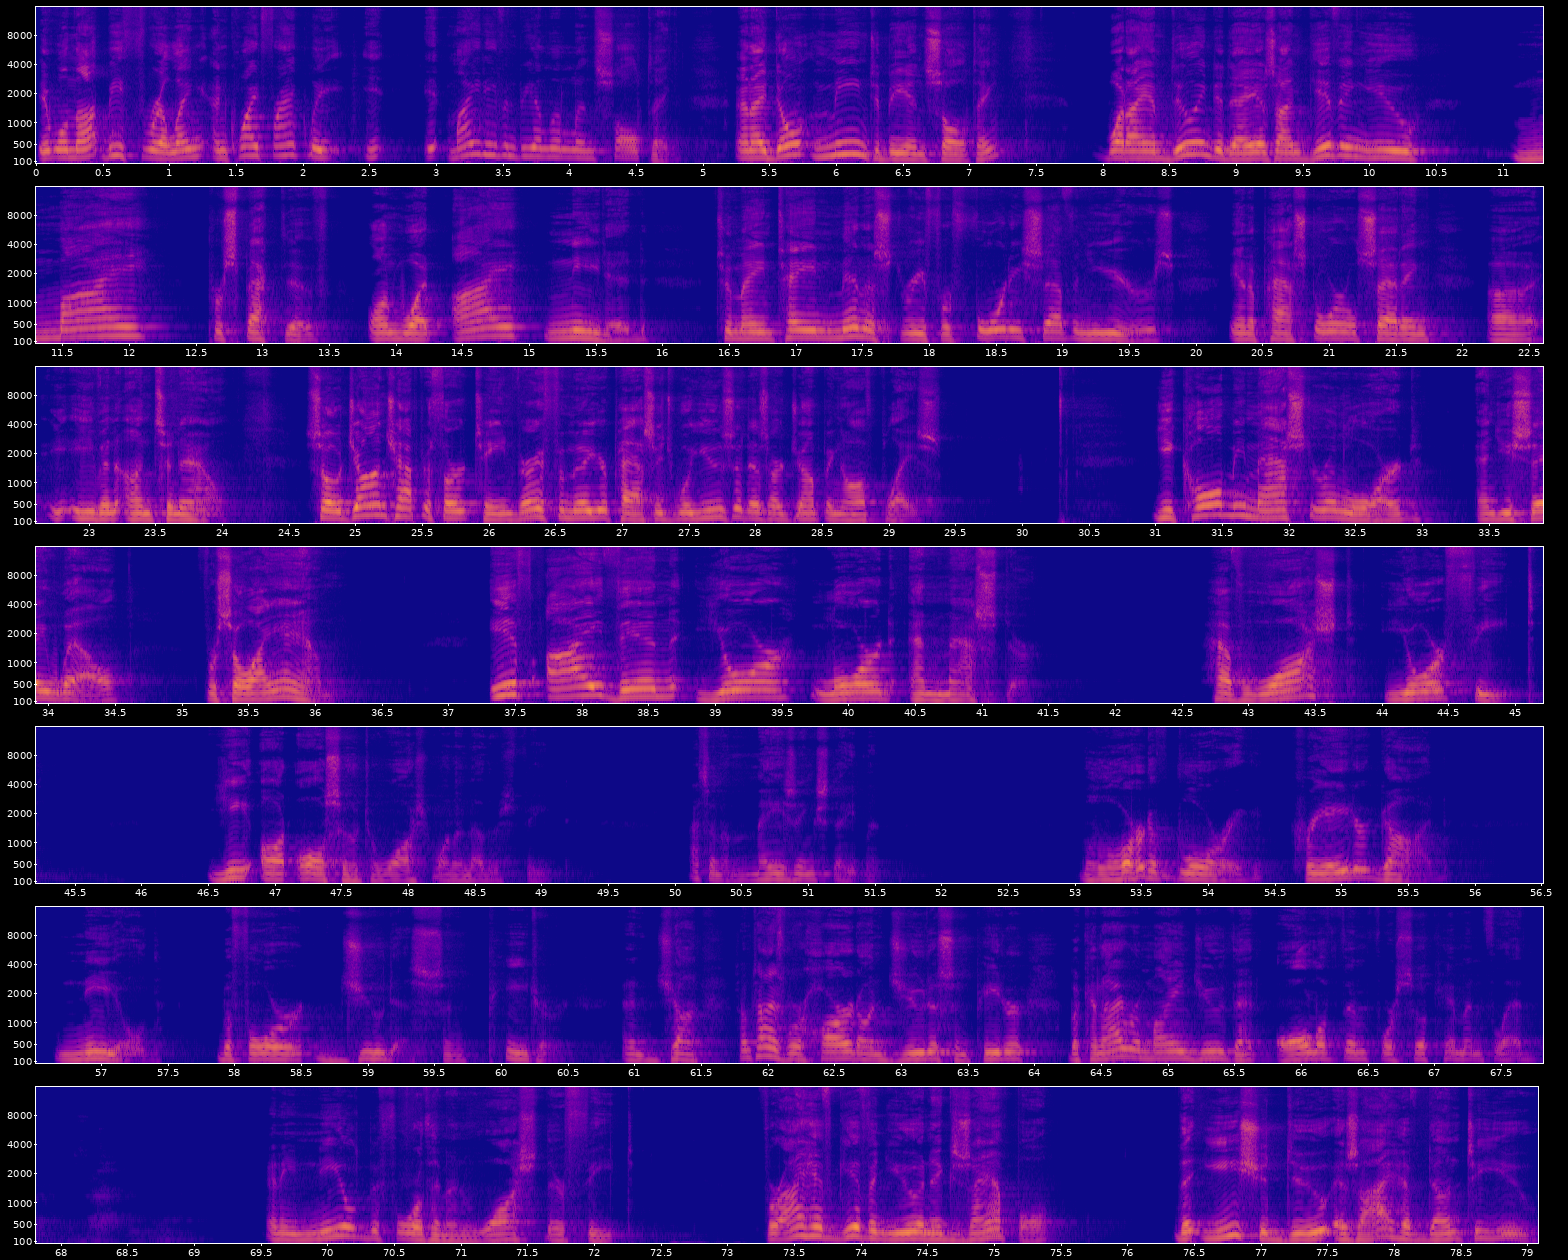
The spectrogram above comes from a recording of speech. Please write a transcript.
it will not be thrilling, and quite frankly, it, it might even be a little insulting. And I don't mean to be insulting. What I am doing today is I'm giving you my perspective on what I needed to maintain ministry for 47 years in a pastoral setting, uh, even unto now. So, John chapter 13, very familiar passage. We'll use it as our jumping off place. Ye call me Master and Lord, and ye say, Well, for so I am. If I then, your Lord and Master, have washed your feet, ye ought also to wash one another's feet. That's an amazing statement. the Lord of glory, Creator God, kneeled before Judas and Peter and John. Sometimes we're hard on Judas and Peter, but can I remind you that all of them forsook him and fled? And he kneeled before them and washed their feet. For I have given you an example that ye should do as I have done to you.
